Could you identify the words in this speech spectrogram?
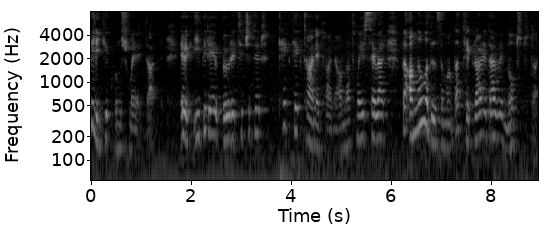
bilin ki konuşmaya hitap eder. Evet iyi bir öğreticidir. Tek tek tane tane anlatmayı sever ve anlamadığı zaman da tekrar eder ve not tutar.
